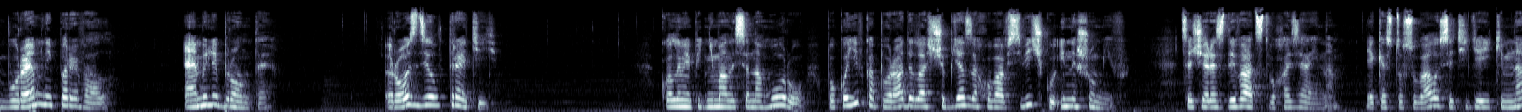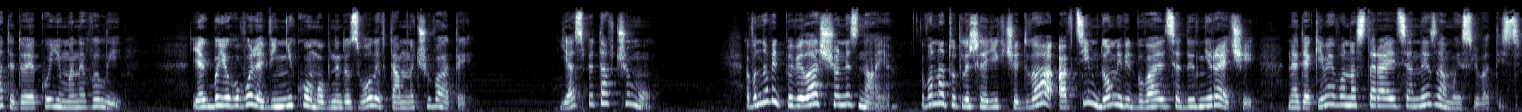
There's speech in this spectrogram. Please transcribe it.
Буремний перевал Емілі Бронте. Розділ третій. Коли ми піднімалися нагору, покоївка порадила, щоб я заховав свічку і не шумів. Це через дивацтво хазяїна, яке стосувалося тієї кімнати, до якої мене вели. Якби його воля, він нікому б не дозволив там ночувати. Я спитав, чому. Вона відповіла, що не знає. Вона тут лише рік чи два, а в цім домі відбуваються дивні речі, над якими вона старається не замислюватись.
